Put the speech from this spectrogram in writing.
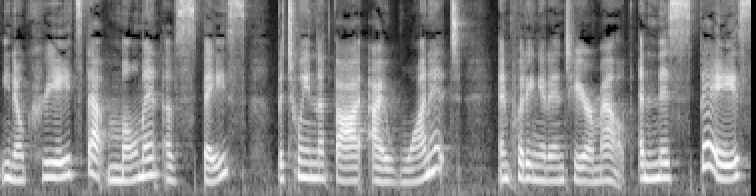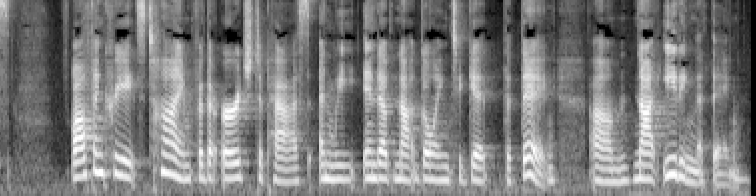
you know, creates that moment of space between the thought, I want it, and putting it into your mouth. And this space often creates time for the urge to pass, and we end up not going to get the thing, um, not eating the thing.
